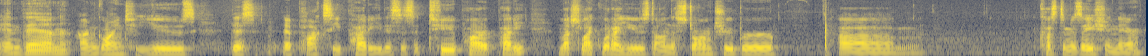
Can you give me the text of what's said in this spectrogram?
and then I'm going to use this epoxy putty. This is a two-part putty, much like what I used on the Stormtrooper um, customization there.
